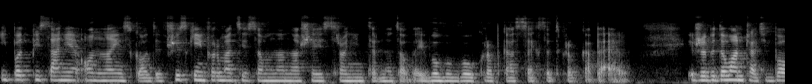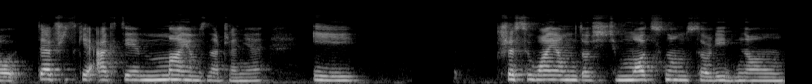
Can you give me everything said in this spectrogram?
i podpisanie online zgody. Wszystkie informacje są na naszej stronie internetowej www.sexet.pl. Żeby dołączać, bo te wszystkie akcje mają znaczenie i przesyłają dość mocną, solidną,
